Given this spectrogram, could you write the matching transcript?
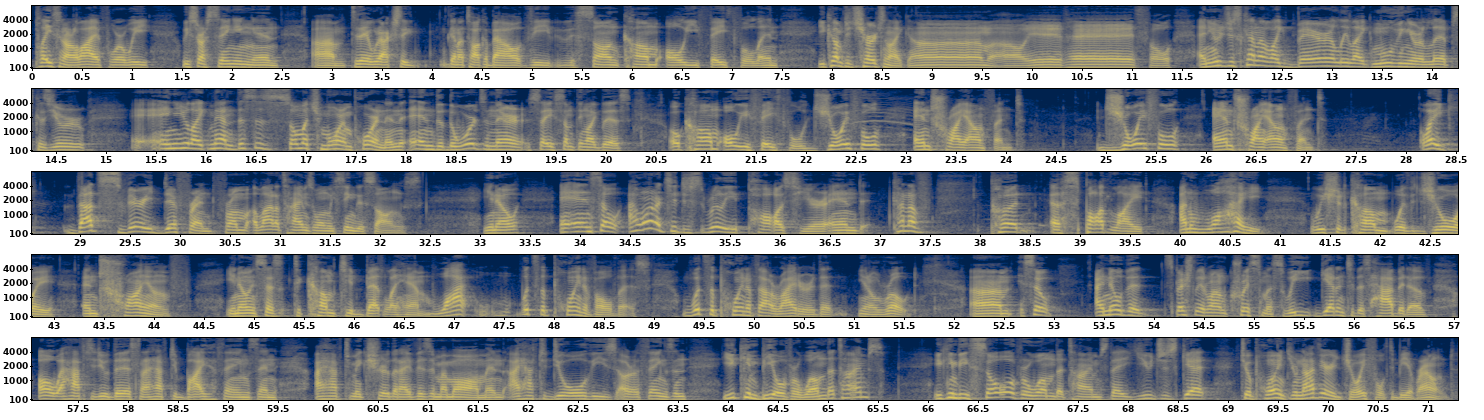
place in our life where we we start singing and um, today we're actually going to talk about the, the song Come All Ye Faithful. And you come to church and like, Come All Ye Faithful. And you're just kind of like barely like moving your lips because you're, and you're like, man, this is so much more important. And, and the, the words in there say something like this Oh, come, all ye faithful, joyful and triumphant. Joyful and triumphant. Like, that's very different from a lot of times when we sing these songs you know? And so I wanted to just really pause here and kind of put a spotlight on why we should come with joy and triumph. You know, it says to come to Bethlehem. Why, what's the point of all this? What's the point of that writer that, you know, wrote? Um, so I know that, especially around Christmas, we get into this habit of, oh, I have to do this and I have to buy things and I have to make sure that I visit my mom and I have to do all these other things. And you can be overwhelmed at times. You can be so overwhelmed at times that you just get to a point you're not very joyful to be around.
